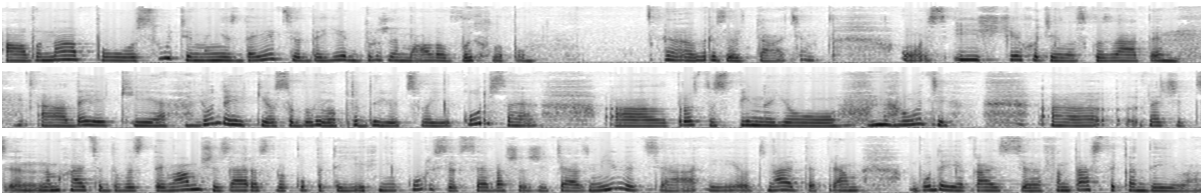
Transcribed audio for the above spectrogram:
А вона по суті, мені здається, дає дуже мало вихлопу е, в результаті. Ось і ще хотіла сказати, деякі люди, які особливо продають свої курси, просто спіною народі, значить, намагаються довести вам, що зараз ви купите їхні курси, все ваше життя зміниться, і от знаєте, прям буде якась фантастика дива.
